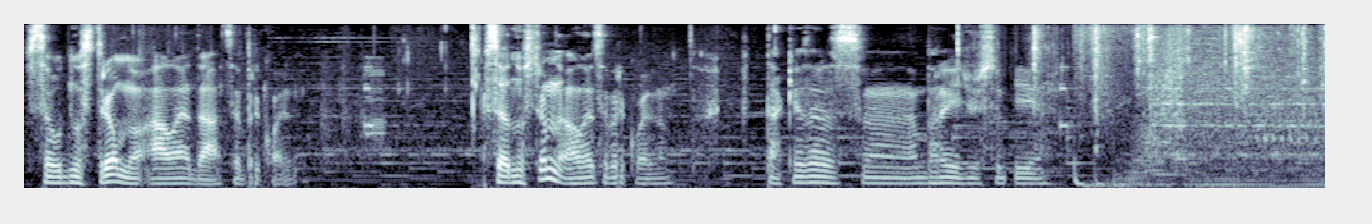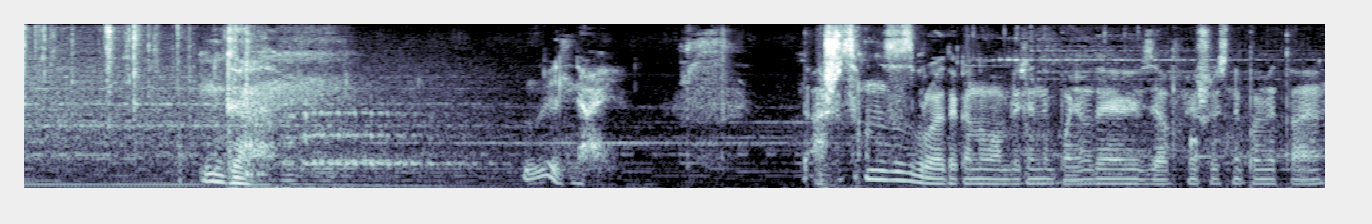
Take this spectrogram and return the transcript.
все одно стрьомно, але да, це прикольно. Все одно стрьомно, але це прикольно. Так, я зараз е, апгрейджу собі. Да. Звільняй. А що це мене за зброя така нова, блядь, я не поняв, де я її взяв, я щось не пам'ятаю.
